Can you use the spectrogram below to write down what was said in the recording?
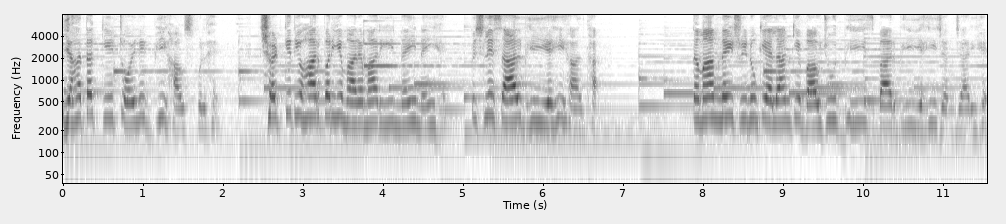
यहाँ तक कि टॉयलेट भी हाउसफुल है। छठ के त्योहार पर ये मारामारी नई नई है। पिछले साल भी यही हाल था। तमाम नई ट्रेनों के ऐलान के बावजूद भी इस बार भी यही जंग जारी है।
